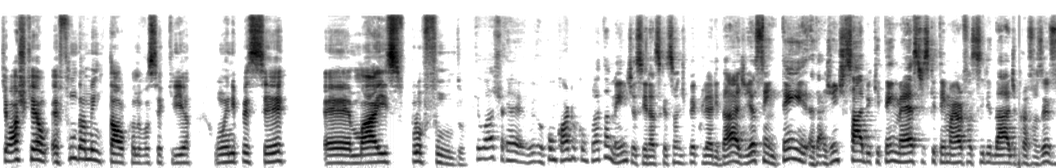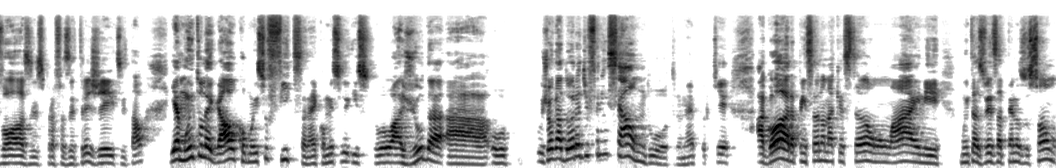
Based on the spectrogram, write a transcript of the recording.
que eu acho que é, é fundamental quando você cria um NPC é, mais profundo. Eu acho, é, eu concordo completamente assim nessa questão de peculiaridade. E assim, tem, a gente sabe que tem mestres que têm maior facilidade para fazer vozes, para fazer trejeitos e tal. E é muito legal como isso fixa, né? Como isso, isso ajuda a, o, o jogador a diferenciar um do outro, né? Porque agora, pensando na questão online, muitas vezes apenas o som,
